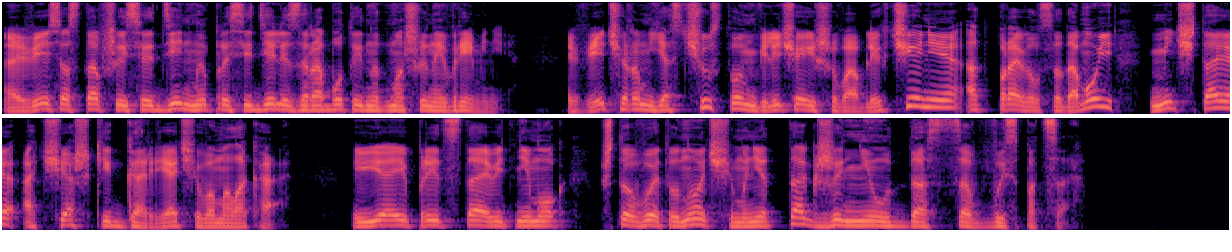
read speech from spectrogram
Весь оставшийся день мы просидели за работой над машиной времени. Вечером я с чувством величайшего облегчения отправился домой, мечтая о чашке горячего молока. Я и представить не мог, что в эту ночь мне также не удастся выспаться.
